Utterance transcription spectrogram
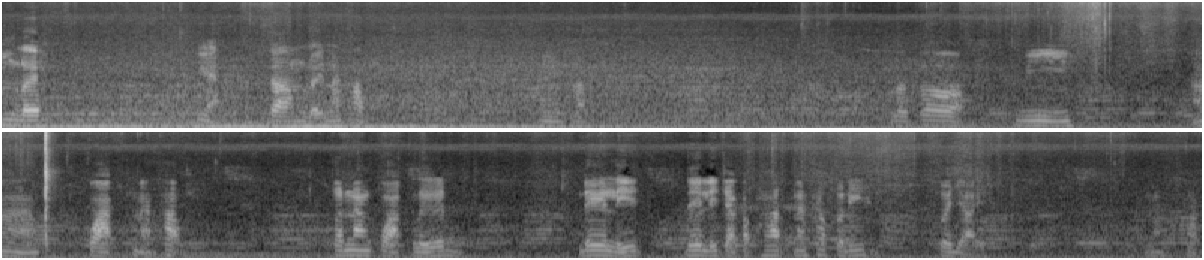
ำเลย เนี่ยดำเลยนะครับนี่ครับ แล้วก็มีอ่ากวักนะครับต้นางกวักหรือเดลิเดลิจักรพรรดินะครับตัวนี้ ตัวใหญ่นะครับ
